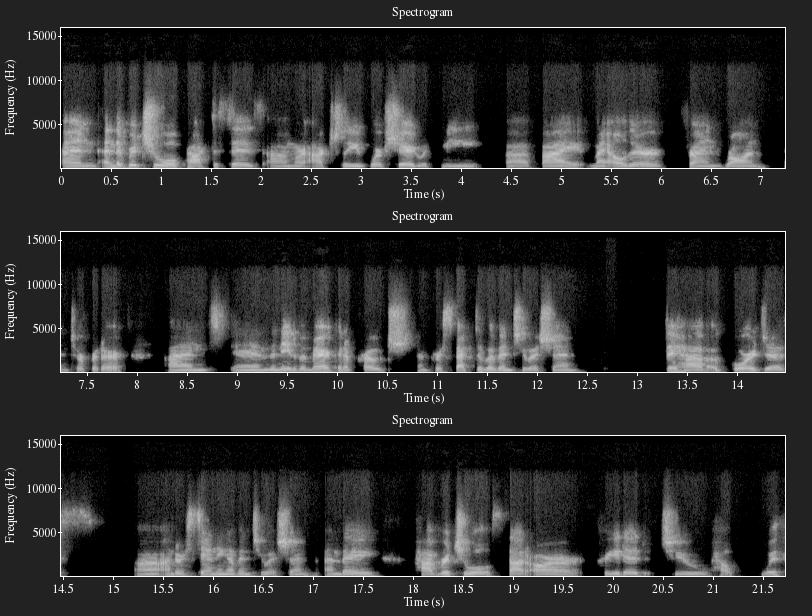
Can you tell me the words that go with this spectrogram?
And and the ritual practices um, are actually were shared with me uh, by my elder friend ron interpreter and in the native american approach and perspective of intuition they have a gorgeous uh, understanding of intuition and they have rituals that are created to help with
